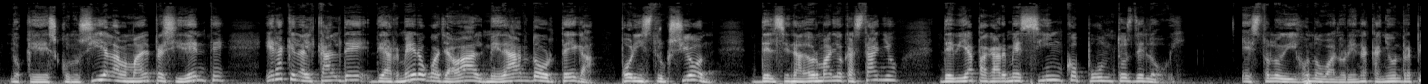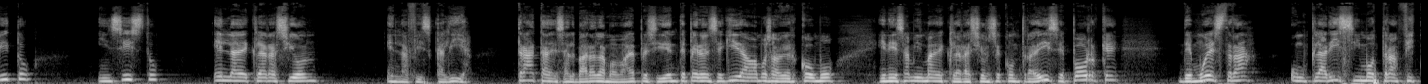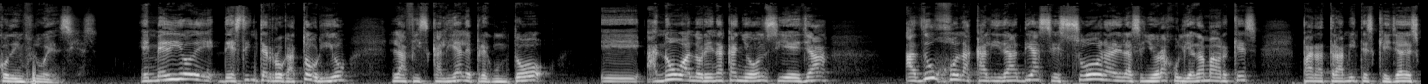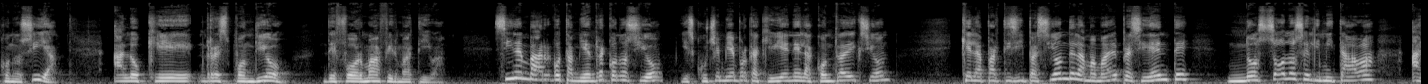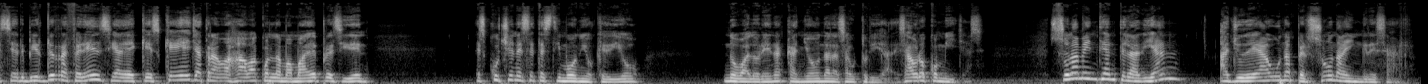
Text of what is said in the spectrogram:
Lo que desconocía la mamá del presidente era que el alcalde de Armero Guayabal, Medardo Ortega, por instrucción del senador Mario Castaño, debía pagarme cinco puntos de lobby. Esto lo dijo Nova Lorena Cañón, repito, insisto, en la declaración en la fiscalía. Trata de salvar a la mamá del presidente, pero enseguida vamos a ver cómo en esa misma declaración se contradice, porque demuestra un clarísimo tráfico de influencias. En medio de, este interrogatorio, la fiscalía le preguntó eh, a Nova Lorena Cañón si ella adujo la calidad de asesora de la señora Juliana Márquez para trámites que ella desconocía, a lo que respondió de forma afirmativa. Sin embargo, también reconoció, y escuchen bien porque aquí viene la contradicción, que la participación de la mamá del presidente no solo se limitaba a servir de referencia de que es que ella trabajaba con la mamá del presidente. Escuchen ese testimonio que dio Nova Lorena Cañón a las autoridades. Abro comillas. Solamente ante la DIAN ayudé a una persona a ingresar.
